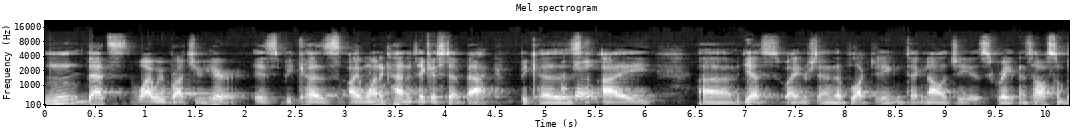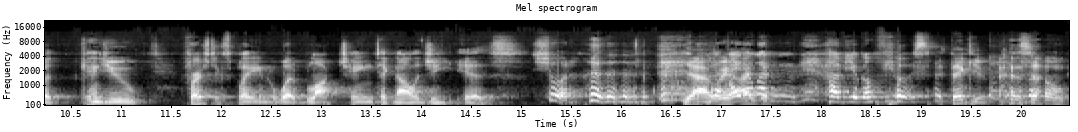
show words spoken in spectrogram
Mm, that's why we brought you here. Is because I want to kind of take a step back because okay. I. Uh, yes, I understand that blockchain technology is great and it's awesome, but can you first explain what blockchain technology is? Sure. yeah, we, I don't want to have you confused. thank you. so,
